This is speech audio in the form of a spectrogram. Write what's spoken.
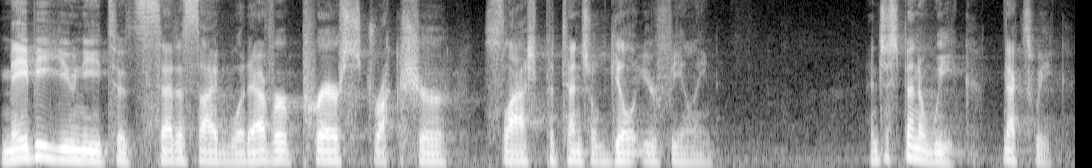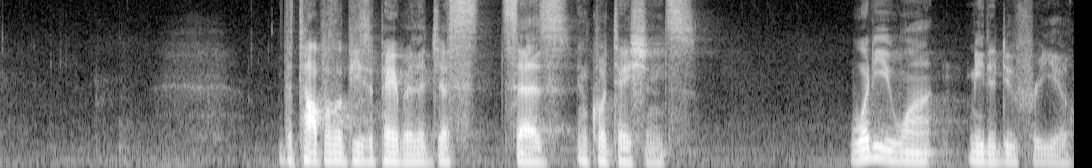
Maybe you need to set aside whatever prayer structure slash potential guilt you're feeling and just spend a week, next week, the top of a piece of paper that just says, in quotations, What do you want me to do for you?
